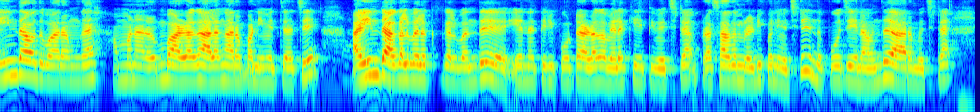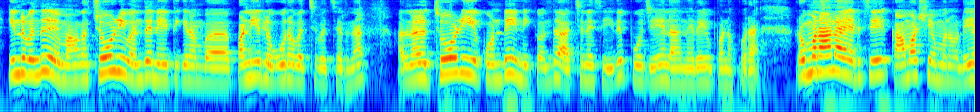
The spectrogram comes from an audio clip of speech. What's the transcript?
ஐந்தாவது வாரம்ங்க. அம்மா நான் ரொம்ப அழகாக அலங்காரம் பண்ணி வச்சாச்சு. ஐந்து அகல் விளக்குகள் வந்து எண்ணெய் திரி போட்டு அழகாக விளக்கேற்றி வச்சுட்டேன். பிரசாதம் ரெடி பண்ணி வச்சுட்டு இந்த பூஜையை நான் வந்து ஆரம்பிச்சிட்டேன். இன்று வந்து மகச்சோழி வந்து நேற்றுக்கு நம்ம பன்னீரில் ஊற வச்சு வச்சுருந்தேன். அதனால் சோழியை கொண்டு இன்றைக்கி வந்து அர்ச்சனை செய்து பூஜையை நான் நிறைவு பண்ண போகிறேன் ரொம்ப நாள் ஆயிடுச்சு. காமாட்சி அம்மனுடைய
